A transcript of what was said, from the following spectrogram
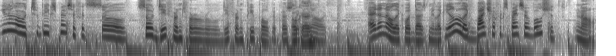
You know, to be expensive, it's so so different for different people because like Okay. you know, I don't know like what does mean like you know like bunch of expensive bullshit. No,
